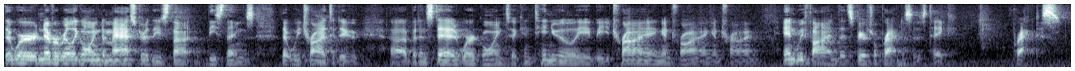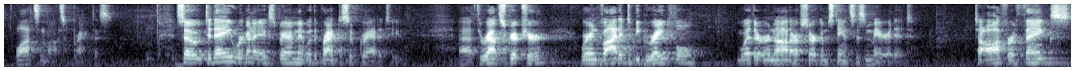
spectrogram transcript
that we're never really going to master these, th- these things that we try to do, uh, but instead we're going to continually be trying and trying and trying. And we find that spiritual practices take practice, lots and lots of practice. So today we're going to experiment with the practice of gratitude. Uh, throughout Scripture, we're invited to be grateful whether or not our circumstances merit it, to offer thanks,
